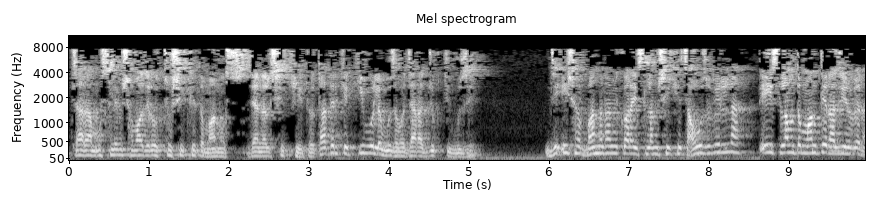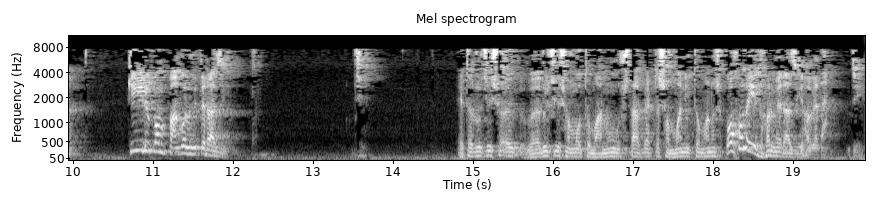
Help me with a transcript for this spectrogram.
যারা মুসলিম সমাজের উচ্চ শিক্ষিত মানুষ, জেনারেল শিক্ষিত, তাদেরকে কি বলে বুঝাবো? যারা যুক্তি বুঝে। যে এইসব বান্ধনামি করা ইসলাম শিখেছে আউজবিল্লা এই ইসলাম তো মানতে রাজি হবে না। কি রকম পাগল হইতে রাজি? এটা রুচি রুচি সম্মত মানুষ তারপর একটা সম্মানিত মানুষ কখনো এই ধর্মে রাজি হবে না। জি।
